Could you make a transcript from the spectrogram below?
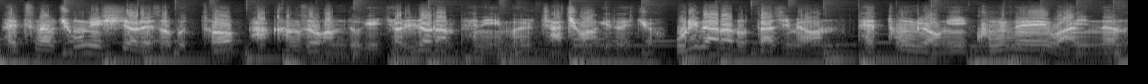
베트남 총리 시절에서부터 박항서 감독의 열렬한 팬임을 자청하기도 했죠. 우리나라로 따지면 대통령이 국내에 와 있는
